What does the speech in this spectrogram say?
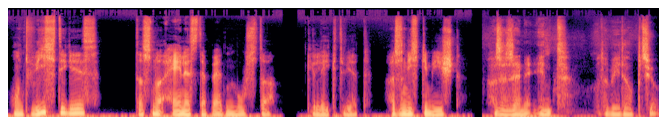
Und wichtig ist, dass nur eines der beiden Muster gelegt wird. Also nicht gemischt. Also es ist eine End- oder Weder-Option.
